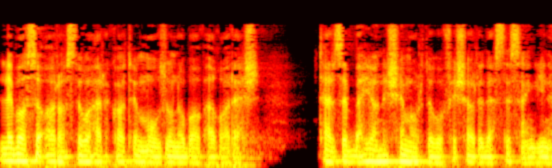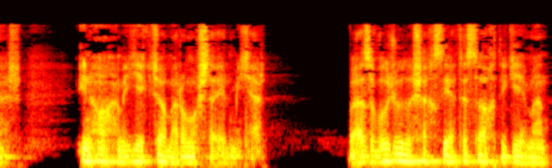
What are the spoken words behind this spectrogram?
لباس آراسته و حرکات موزون و با وقارش طرز بیان شمرده و فشار دست سنگینش اینها همه یک جا مرا مشتعل می کرد و از وجود و شخصیت ساختگی من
